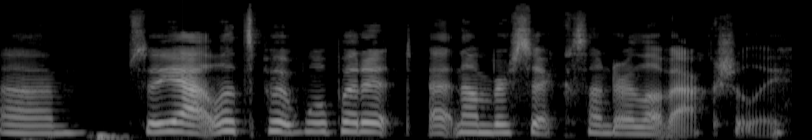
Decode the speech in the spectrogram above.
Um so yeah, let's put we'll put it at number 6 under Love Actually.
